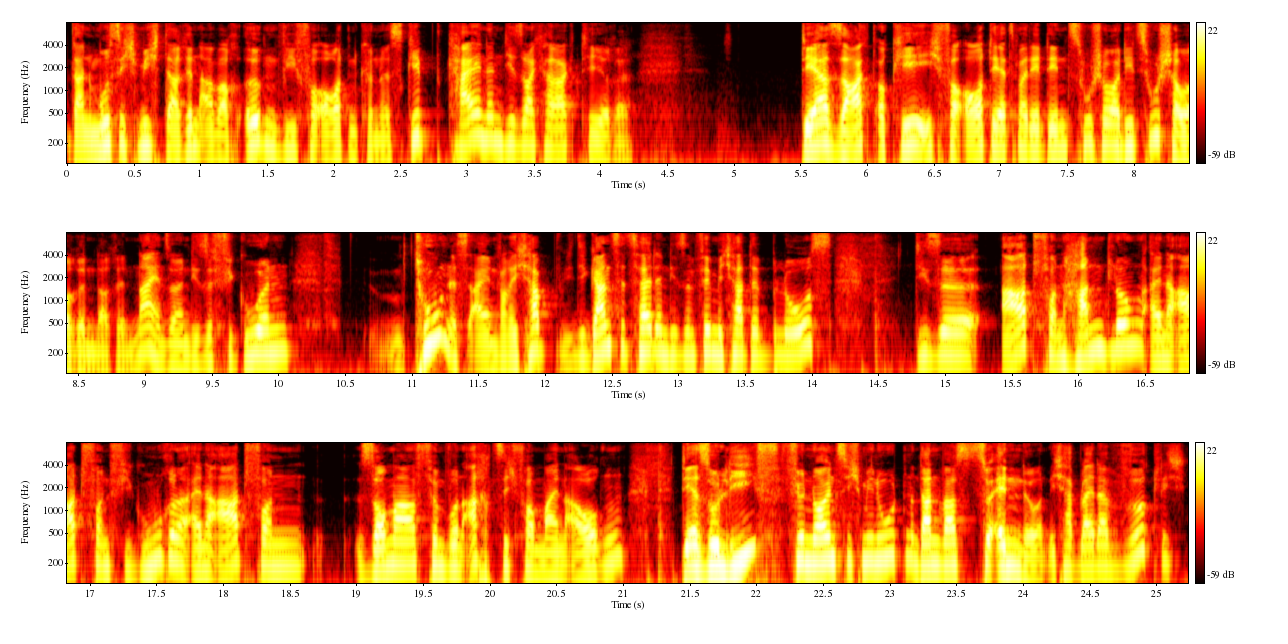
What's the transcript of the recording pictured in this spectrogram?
dann muss ich mich darin aber auch irgendwie verorten können. Es gibt keinen dieser Charaktere, der sagt, okay, ich verorte jetzt mal den Zuschauer, die Zuschauerin darin. Nein, sondern diese Figuren tun es einfach. Ich habe die ganze Zeit in diesem Film, ich hatte bloß diese Art von Handlung, eine Art von Figuren, eine Art von Sommer 85 vor meinen Augen, der so lief für 90 Minuten und dann war es zu Ende. Und ich habe leider wirklich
